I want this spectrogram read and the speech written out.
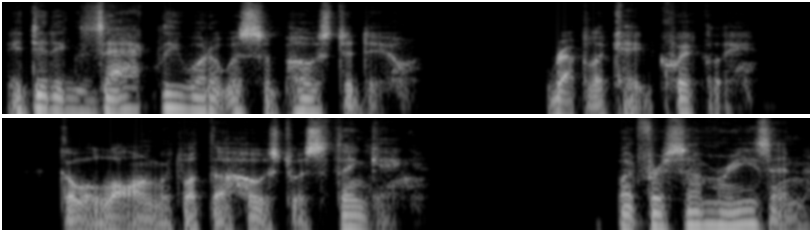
it did exactly what it was supposed to do replicate quickly, go along with what the host was thinking. But for some reason,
